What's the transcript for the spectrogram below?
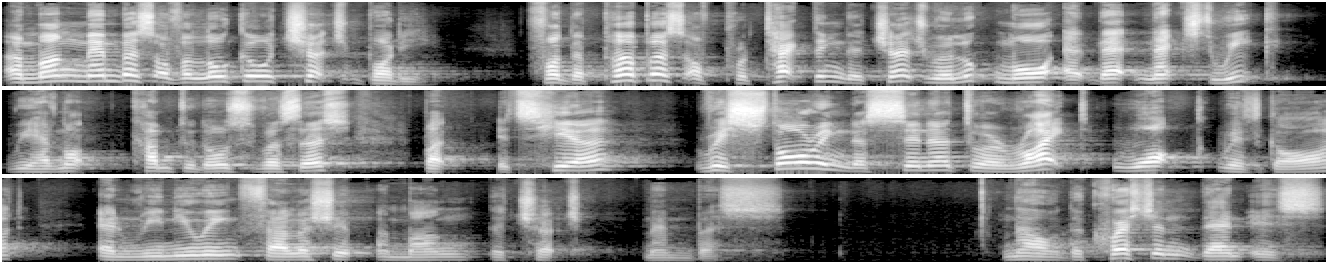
among members of a local church body for the purpose of protecting the church. We'll look more at that next week. We have not come to those verses, but it's here. Restoring the sinner to a right walk with God and renewing fellowship among the church members. Now, the question then is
